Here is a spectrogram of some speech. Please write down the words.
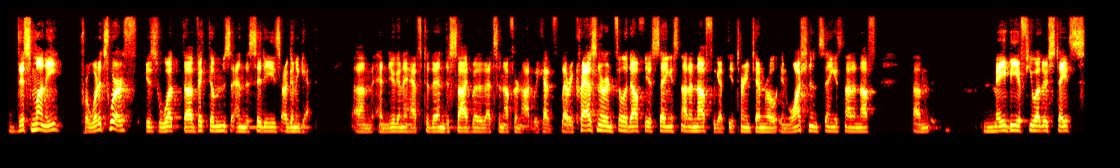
this money, for what it's worth, is what the victims and the cities are going to get. Um, and you're going to have to then decide whether that's enough or not. We have Larry Krasner in Philadelphia saying it's not enough. We got the Attorney General in Washington saying it's not enough. Um, maybe a few other states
